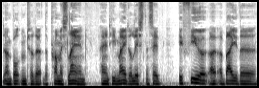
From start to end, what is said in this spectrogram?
and brought them to the, the promised land. And he made a list and said, if you uh, obey the,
